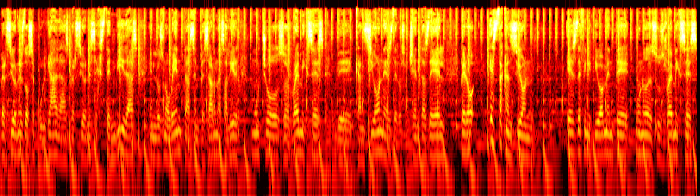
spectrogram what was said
versiones 12 pulgadas, versiones extendidas. En los 90 empezaron a salir muchos remixes de canciones de los 80 de él, pero esta canción es definitivamente uno de sus remixes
